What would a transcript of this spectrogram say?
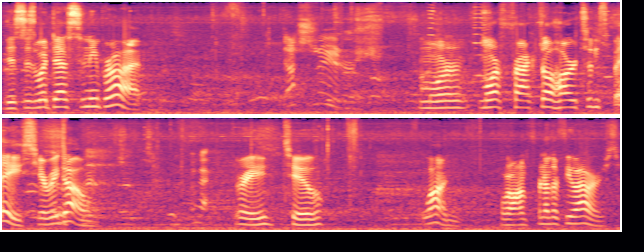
this is what Destiny brought. It. More, more fractal hearts in space. Here we go. Okay. Three, two, one. We're on for another few hours.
